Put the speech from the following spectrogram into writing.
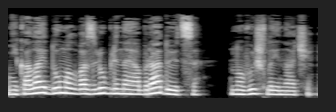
Николай думал, возлюбленная обрадуется, но вышло иначе.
